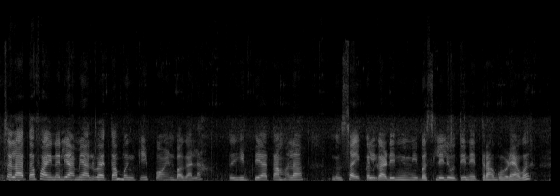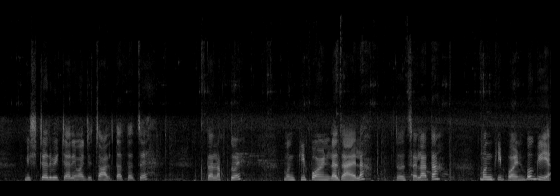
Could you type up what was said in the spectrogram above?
चला आता फायनली आम्ही आलो आहे आता मंकी पॉईंट बघायला. तर इथे आता आम्हाला सायकल गाडीने मी बसलेली होती नेत्रा घोड्यावर. मिस्टर बिचारे माझे चालतातच आहे. आता लागतोय मंकी पॉईंटला जायला. तर चला आता मंकी पॉईंट बघूया.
